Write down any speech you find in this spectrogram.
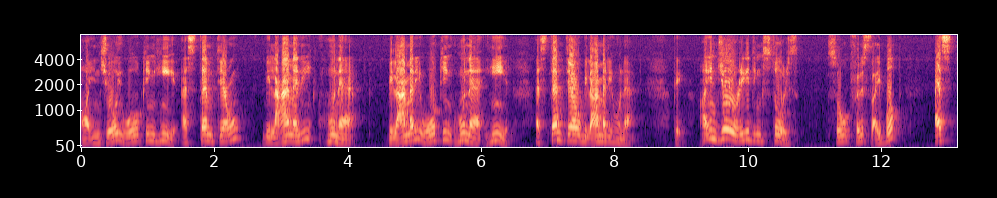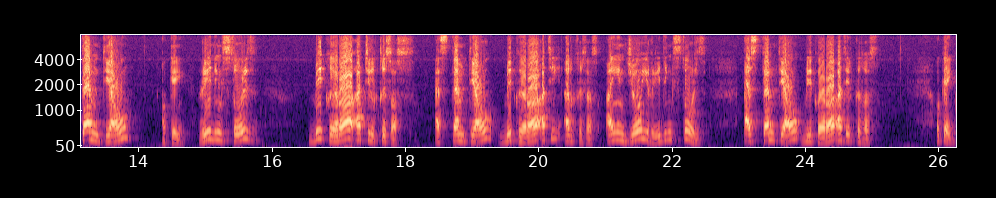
I enjoy working here أستمتع بالعمل هنا بالعمل working هنا here أستمتع بالعمل هنا okay I enjoy reading stories so first I put أستمتع okay reading stories بقراءة القصص أستمتع بقراءة القصص I enjoy reading stories أستمتع بقراءة القصص okay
